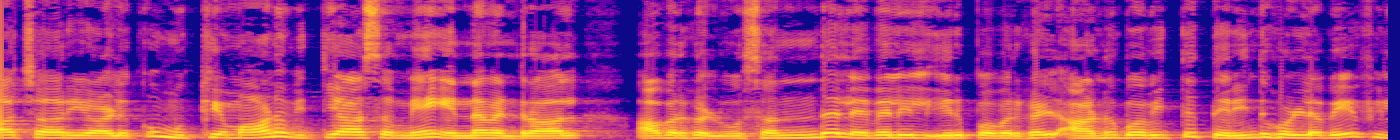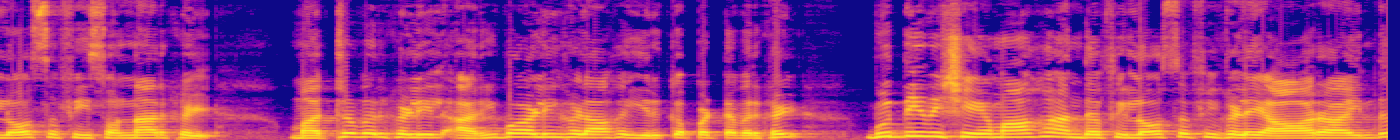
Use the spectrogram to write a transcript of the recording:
ஆச்சாரியாளுக்கும் முக்கியமான வித்தியாசமே என்னவென்றால் அவர்கள் உசந்த லெவலில் இருப்பவர்கள் அனுபவித்து தெரிந்து கொள்ளவே பிலாசபி சொன்னார்கள். மற்றவர்களில் அறிவாளிகளாக இருக்கப்பட்டவர்கள் புத்தி விஷயமாக அந்த பிலாசபிகளை ஆராய்ந்து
